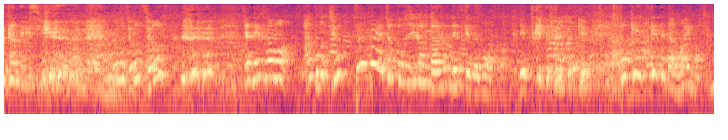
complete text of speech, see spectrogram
掴んでるし。お上手上手。じゃあねくまモンあと10分くらいちょっとお時間があるんですけども。でつけてた時計時計つけてたの？今。うん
